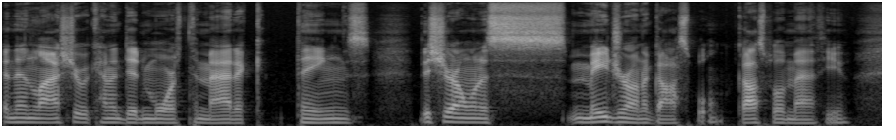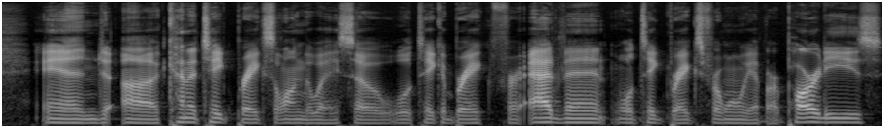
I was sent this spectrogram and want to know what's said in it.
and then last year we kind of did more thematic things. This year I want to major on a gospel, Gospel of Matthew, and uh, kind of take breaks along the way. So we'll take a break for Advent. We'll take breaks for when we have our parties.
